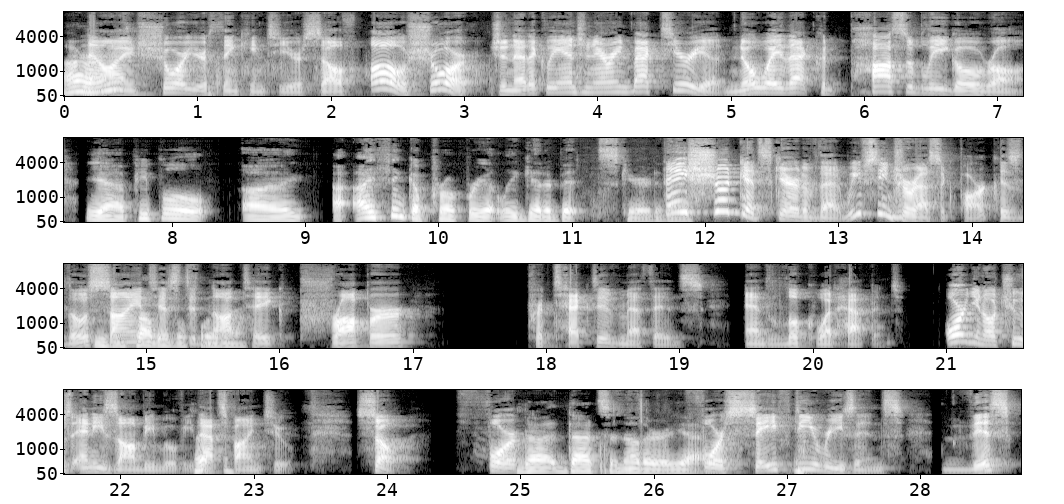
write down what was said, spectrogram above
Now, I'm sure you're thinking to yourself, oh, sure, genetically engineering bacteria. No way that could possibly go wrong. Yeah, people, uh, I think appropriately get a bit scared of they that. They should get scared of that. We've seen Jurassic Park, because those Even scientists did not that. take proper protective methods and look what happened. Or, you know, choose any zombie movie. That's fine too. So, for that, that's another, yeah. For safety reasons, this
